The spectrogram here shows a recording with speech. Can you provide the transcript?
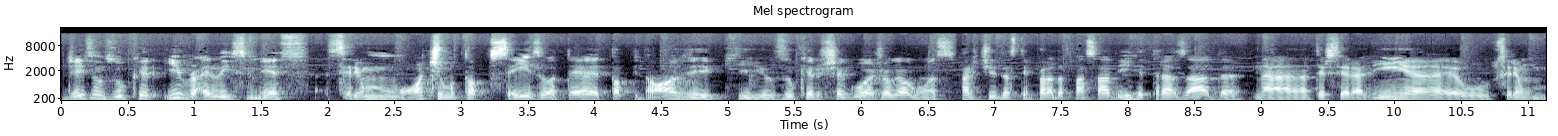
Jason Zucker e Riley Smith. Seria um ótimo top 6 ou até top 9, que o Zucker chegou a jogar algumas partidas temporada passada e retrasada na, na terceira linha. Eu seria um,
